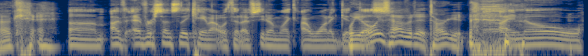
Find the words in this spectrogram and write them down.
okay. Um, I've ever since they came out with it, I've seen. it, I'm like, I want to get. We this. always have it at Target. I know.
